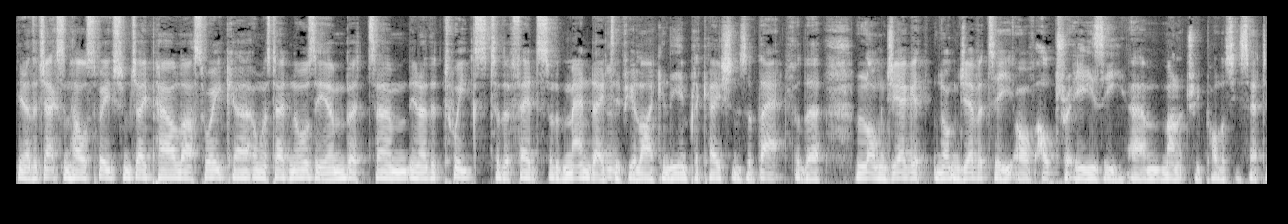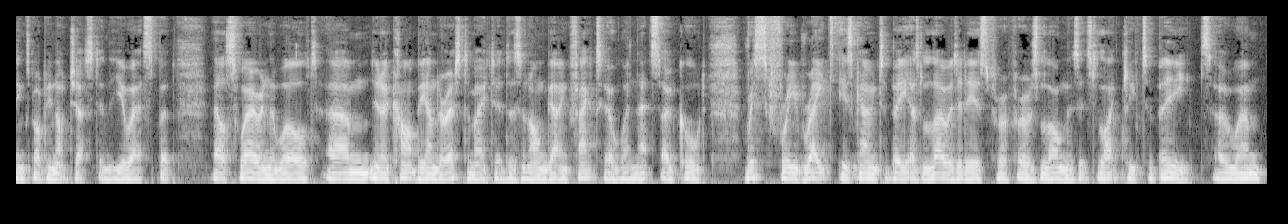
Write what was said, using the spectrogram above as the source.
you know the Jackson Hole speech from Jay Powell last week, uh, almost ad nauseum. But um, you know, the tweaks to the Fed sort of mandate, mm. if you like, and the implications of that for the longevity longevity of ultra easy um, monetary policy settings, probably not just in the US but elsewhere in the world, um, you know, can't be underestimated as an ongoing factor when that so-called risk-free rate is going to be as low as it is for for as long as it's it's likely to be. So um,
